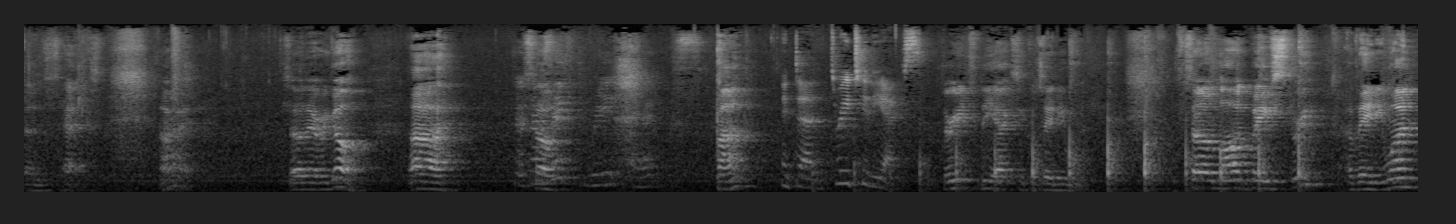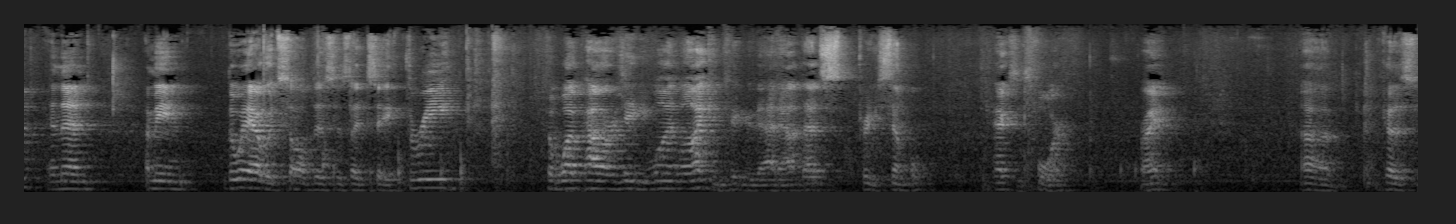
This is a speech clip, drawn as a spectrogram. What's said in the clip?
That's X. Alright. So there we go. Uh, Does So- that three x? huh? It did. 3 to the x. 3 to the x equals 81. So log base 3 of 81, and then, I mean, the way I would solve this is I'd say 3 to what power is 81? Well, I can figure that out. That's pretty simple. x is 4, right? Uh, because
